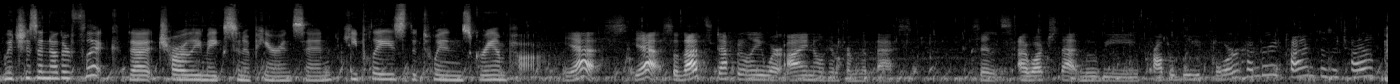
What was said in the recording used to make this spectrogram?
which is another flick that Charlie makes an appearance in. He plays the twins' grandpa. Yes, yeah. So that's definitely where I know him from the best. Since I watched that movie probably 400 times as a child.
